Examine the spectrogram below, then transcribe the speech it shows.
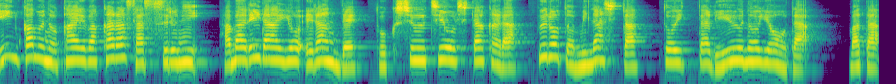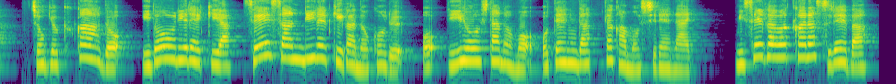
インカムの会話から察するに、ハマり台を選んで特殊打ちをしたから、プロとみなした、といった理由のようだ。また、諸玉カード、移動履歴や生産履歴が残るを利用したのも汚点だったかもしれない。店側からすれば、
